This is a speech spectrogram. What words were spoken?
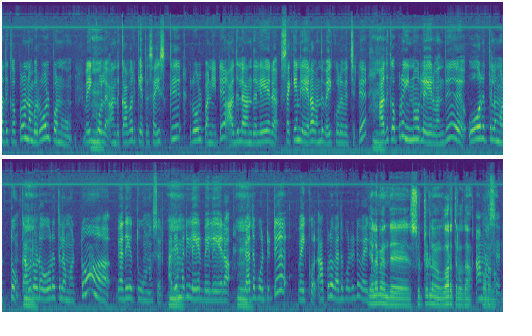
அதுக்கப்புறம் நம்ம ரோல் பண்ணுவோம் வைக்கோலை. அந்த கவருக்கு ஏற்ற சைஸ்க்கு ரோல் பண்ணிட்டு அதில் அந்த லேயரை செகண்ட் லேயராக வந்து வைக்கோலை வச்சுட்டு அதுக்கப்புறம் இன்னொரு லேயர் வந்து ஓரத்தில் மட்டும் கவரோட ஓரத்தில் மட்டும் விதைய தூவணும் சார் அதே மாதிரி லேயர் பை லேயராக விதை போட்டுட்டு வைக்கோல். அப்புறம் விதை போட்டுட்டு வைக்கோல். எல்லாமே அந்த சுற்றிலும் ஓரத்தில் தான் ஆமாம் போடணும். சார்.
